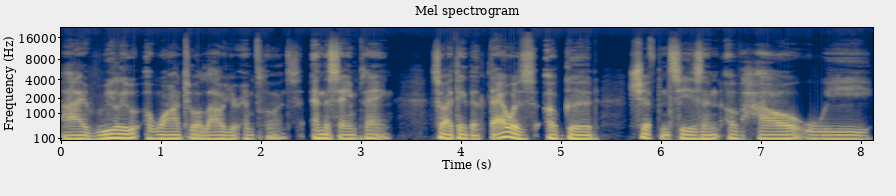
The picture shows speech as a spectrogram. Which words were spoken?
I really want to allow your influence. And the same thing. So I think that that was a good shift in season of how we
